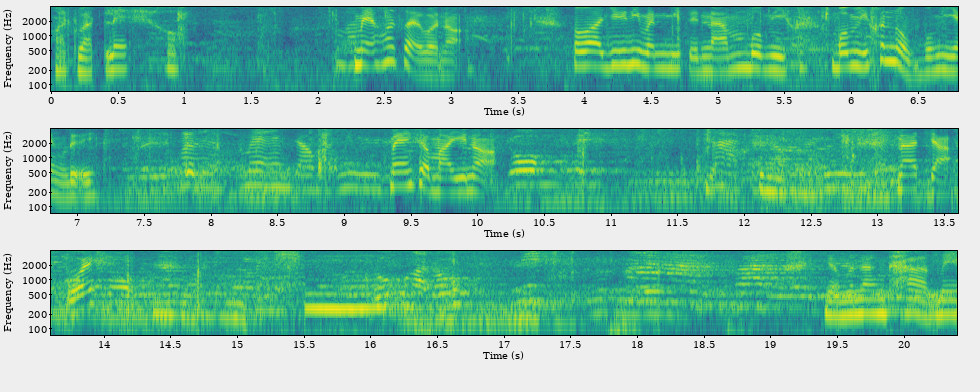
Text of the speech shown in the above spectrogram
ฮอดวัดแล้ว แม่ฮอดใส่วะเนาะเพราะว่ายี่นี่มันมีแต่น้ำบ่มีบ่มีขนมบ่มีอย่างเลย แม่จะเอามาอยู่แม่งจะมาอยู่เนาะ น่าจะโอ้ยเดี๋ยวมานั่งท่าแม่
